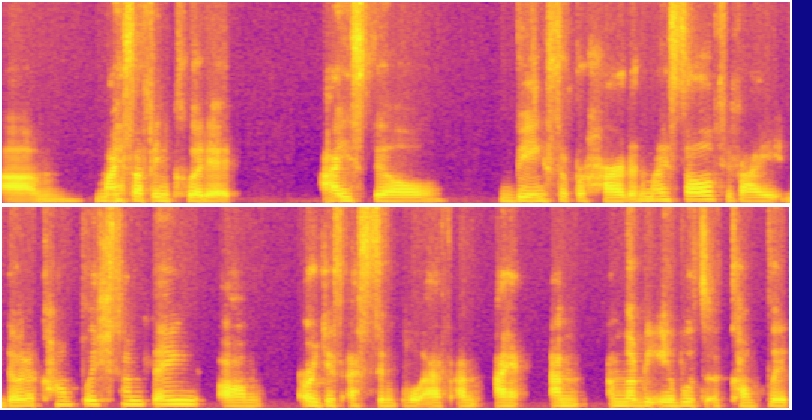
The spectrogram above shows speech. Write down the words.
um, myself included i still being super hard on myself if i don't accomplish something um, or just as simple as i'm I, i'm i'm not be able to accomplish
